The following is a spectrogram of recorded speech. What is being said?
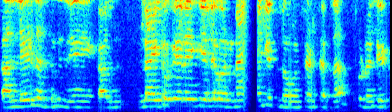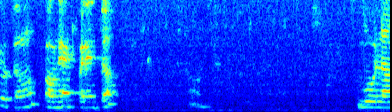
काल लेट झालं म्हणजे काल लाइट वगैरे गेल्यावर नाही घेतलं हो साडेसातला. थोडं लेट होतं. मग पावणे आठ पर्यंत. बोला.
